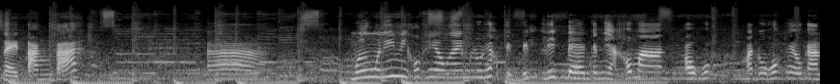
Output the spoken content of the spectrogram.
ไหนตังค์จ๊ะอ่า มึงวันนี้มีค็อกเทลไงมึงดูที่เขาติดลิสแบนกันเนี่ยเข้ามาเอามาดูค็อกเทลกัน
